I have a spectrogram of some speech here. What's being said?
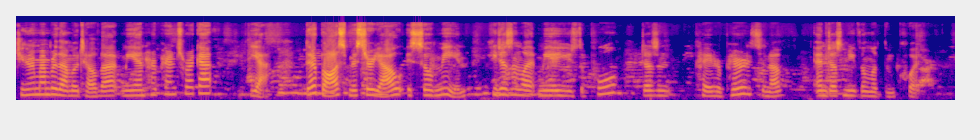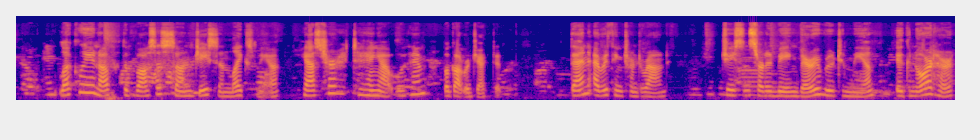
Do you remember that motel that Mia and her parents work at? Yeah. Their boss, Mr. Yao, is so mean. He doesn't let Mia use the pool, doesn't pay her parents enough, and doesn't even let them quit. Luckily enough, the boss's son, Jason, likes Mia. He asked her to hang out with him, but got rejected. Then everything turned around. Jason started being very rude to Mia, ignored her,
